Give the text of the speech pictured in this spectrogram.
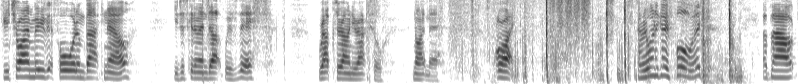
If you try and move it forward and back now, you're just going to end up with this wrapped around your axle nightmare. All right, so we want to go forward about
